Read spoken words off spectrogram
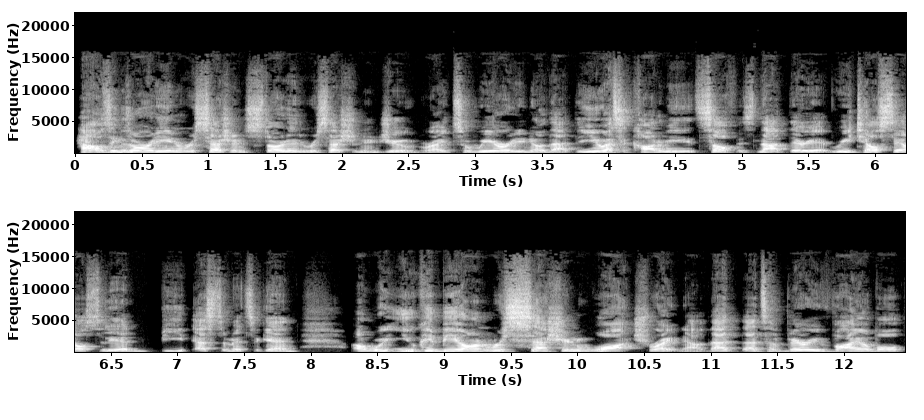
housing is already in a recession. Started a recession in June, right? So we already know that the U.S. economy itself is not there yet. Retail sales today had beat estimates again. Uh, you could be on recession watch right now. That that's a very viable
